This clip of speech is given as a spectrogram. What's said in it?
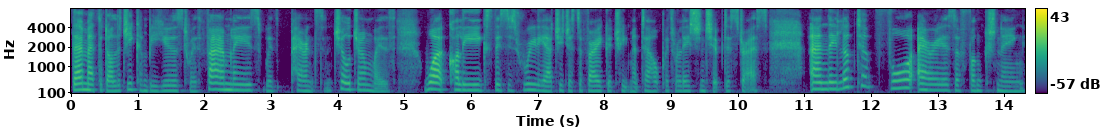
their methodology can be used with families, with parents and children, with work colleagues. This is really actually just a very good treatment to help with relationship distress. And they looked at four areas of functioning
